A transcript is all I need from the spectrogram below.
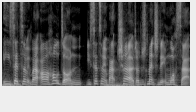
he said something about. Oh, hold on. You said something about church. I just mentioned it in WhatsApp.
